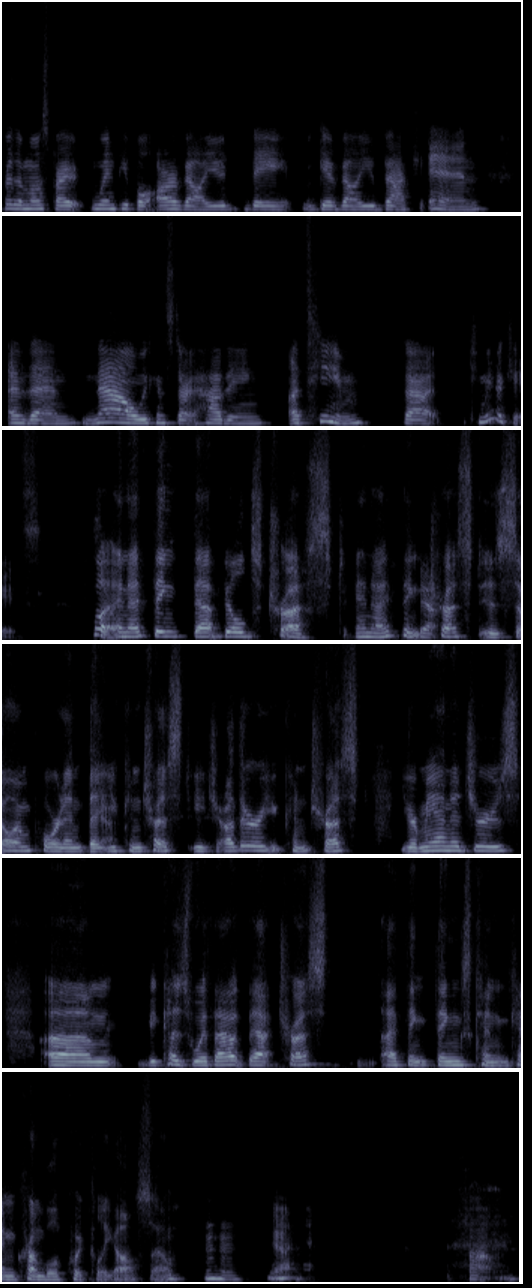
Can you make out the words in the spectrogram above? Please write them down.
for the most part, when people are valued, they give value back in. And then now we can start having a team that communicates well, and I think that builds trust. And I think yeah. trust is so important that yeah. you can trust each other, you can trust your managers, um, because without that trust, I think things can can crumble quickly. Also, mm-hmm. yeah. Um,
